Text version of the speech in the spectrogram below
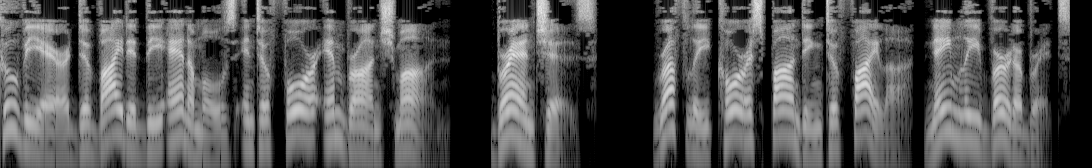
Cuvier divided the animals into four embranchements branches roughly corresponding to phyla, namely vertebrates,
